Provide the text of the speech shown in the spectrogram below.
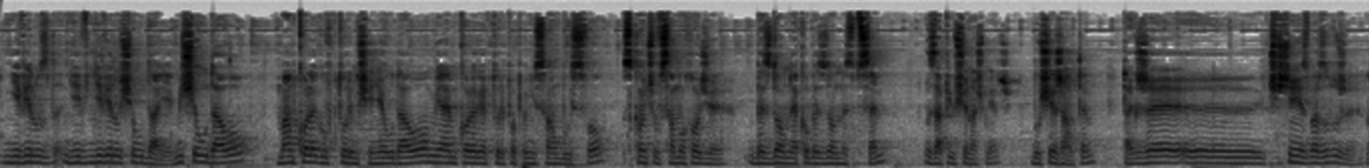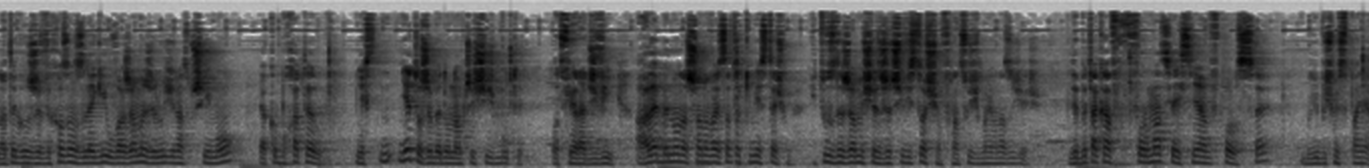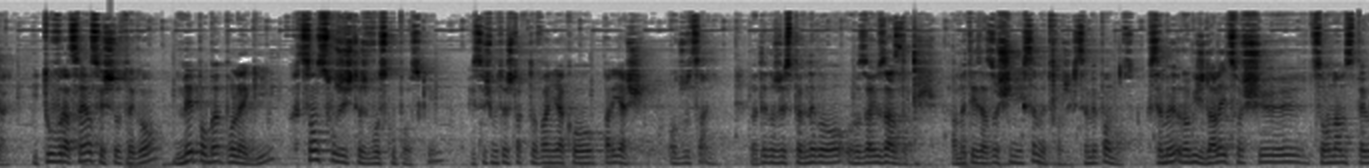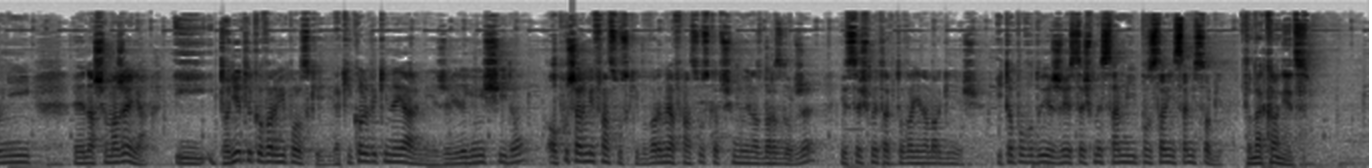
niewielu, nie, niewielu się udaje. Mi się udało, mam kolegów, którym się nie udało, miałem kolegę, który popełnił samobójstwo, skończył w samochodzie bezdomny, jako bezdomny z psem, zapił się na śmierć, był sierżantem. Także yy, ciśnienie jest bardzo duże, dlatego że wychodząc z Legii uważamy, że ludzie nas przyjmą jako bohaterów. Nie, nie to, że będą nam czyścić buty, otwierać drzwi, ale będą nas szanować za to, kim jesteśmy. I tu zderzamy się z rzeczywistością. Francuzi mają nas gdzieś. Gdyby taka formacja istniała w Polsce, bylibyśmy wspaniali. I tu wracając jeszcze do tego, my po, po Legii, chcąc służyć też w Wojsku Polskim, jesteśmy też traktowani jako pariasi, odrzucani. Dlatego, że jest pewnego rodzaju zazdrość. A my tej zazdrości nie chcemy tworzyć, chcemy pomóc. Chcemy robić dalej coś, y, co nam spełni y, nasze marzenia. I to nie tylko w armii polskiej, w jakiejkolwiek innej armii. Jeżeli legioniści idą, oprócz armii francuskiej, bo armia francuska przyjmuje nas bardzo dobrze, jesteśmy traktowani na marginesie. I to powoduje, że jesteśmy sami pozostawieni sami sobie. To na koniec.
